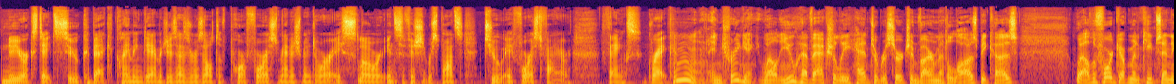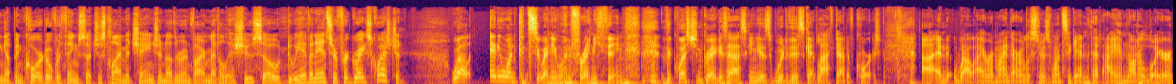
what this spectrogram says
New York State sue Quebec, claiming damages as a result of poor forest management or a slow or insufficient response to a forest fire? Thanks, Greg. Hmm, intriguing. Well, you have actually had to research environmental laws because, well, the Ford government keeps ending up in court over things such as climate change and other environmental issues. So, do we have an answer for Greg's question? Well, anyone can sue anyone for anything. the question Greg is asking is would this get laughed out of court? Uh, and while I remind our listeners once again that I am not a lawyer,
